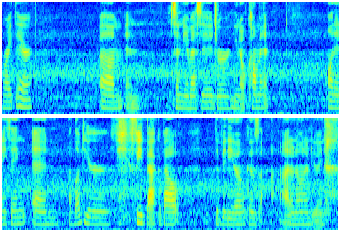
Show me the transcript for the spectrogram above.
right there. Um, and send me a message or, you know, comment on anything, and I'd love to hear feedback about the video because I don't know what I'm doing.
